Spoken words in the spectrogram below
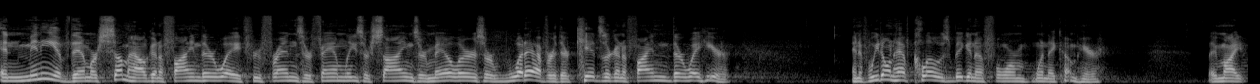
And many of them are somehow going to find their way through friends or families or signs or mailers or whatever. Their kids are going to find their way here. And if we don't have clothes big enough for them when they come here, they might,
